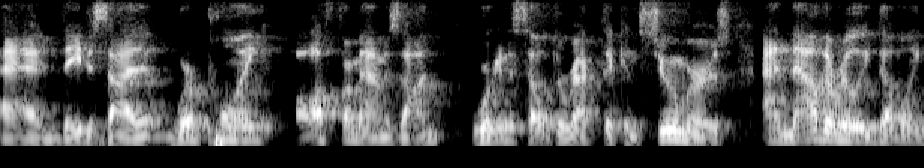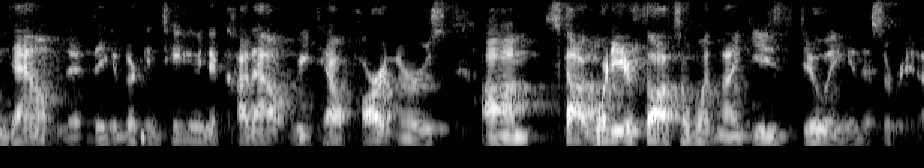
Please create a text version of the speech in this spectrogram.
And they decided we're pulling off from Amazon. We're going to sell direct to consumers. And now they're really doubling down. They, are continuing to cut out retail partners. Um, Scott, what are your thoughts on what Nike is doing in this arena?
